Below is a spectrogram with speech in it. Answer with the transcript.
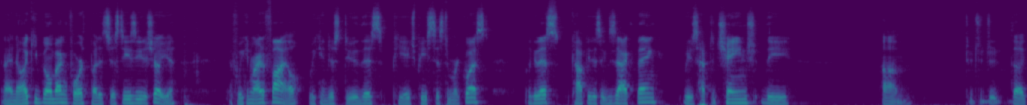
And I know I keep going back and forth, but it's just easy to show you. If we can write a file, we can just do this PHP system request. Look at this, copy this exact thing. We just have to change the um, the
